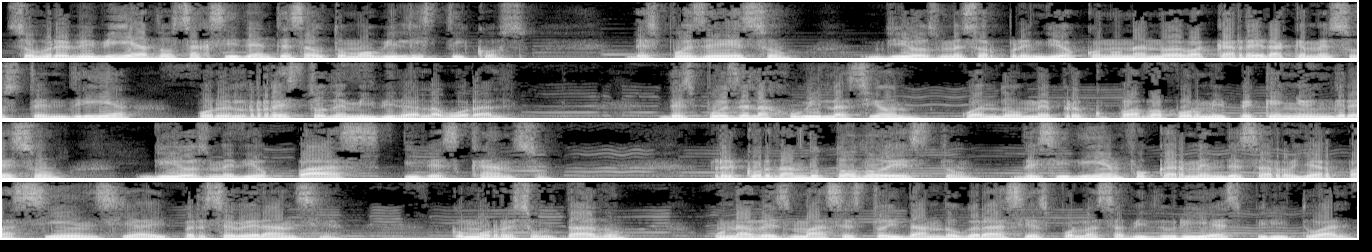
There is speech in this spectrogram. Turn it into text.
Sobreviví a dos accidentes automovilísticos. Después de eso, Dios me sorprendió con una nueva carrera que me sostendría por el resto de mi vida laboral. Después de la jubilación, cuando me preocupaba por mi pequeño ingreso, Dios me dio paz y descanso. Recordando todo esto, decidí enfocarme en desarrollar paciencia y perseverancia. Como resultado, una vez más estoy dando gracias por la sabiduría espiritual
